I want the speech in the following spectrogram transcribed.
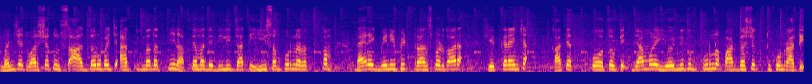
म्हणजेच वर्षातून सहा हजार रुपयाची आर्थिक मदत तीन हप्त्यामध्ये दिली जाते. ही संपूर्ण रक्कम डायरेक्ट बेनिफिट ट्रान्सफरद्वारा शेतकऱ्यांच्या खात्यात पोहोचवते ज्यामुळे योजनेतून पूर्ण पारदर्शक टिकून राहते.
